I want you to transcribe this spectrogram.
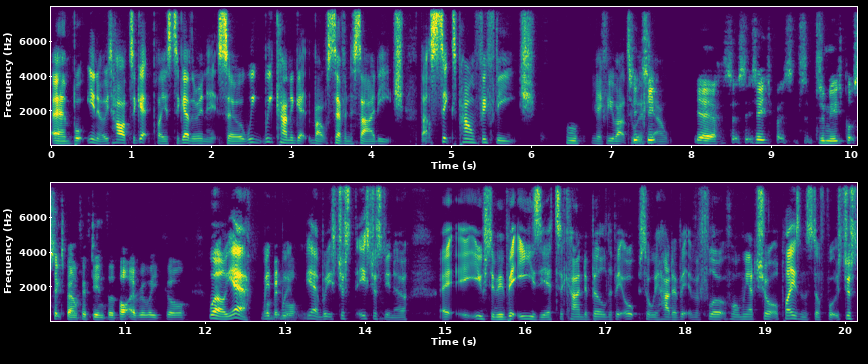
um, but you know it's hard to get players together in it. So we, we kind of get about seven aside each. That's six pound fifty each. Hmm. If you're about to So- work so- it out. Yeah, so, so, each, put- presumably each put six pound fifty into the pot every week, or Well, yeah, we, a bit we- yeah, but it's just it's just you know, it, it used to be a bit easier to kind of build a bit up, so we had a bit of a float for when we had shorter plays and stuff. But it's just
